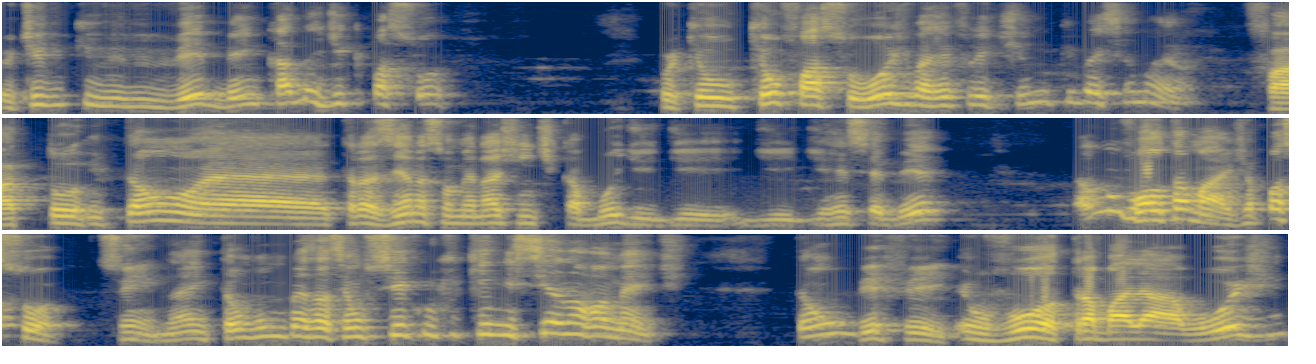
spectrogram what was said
eu tive que viver bem cada dia que passou. Porque o que eu faço hoje vai refletir no que vai ser amanhã. Fato. Então, é, trazendo essa homenagem que a gente acabou de, de, de, de, receber, ela não volta mais, já passou. Sim. Né? Então, vamos pensar assim, é um ciclo que, que inicia novamente. Então, Perfeito. eu vou trabalhar hoje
